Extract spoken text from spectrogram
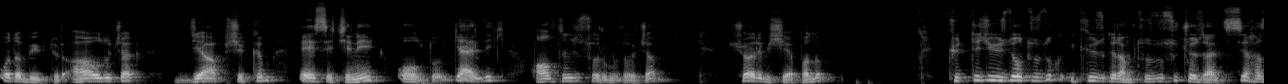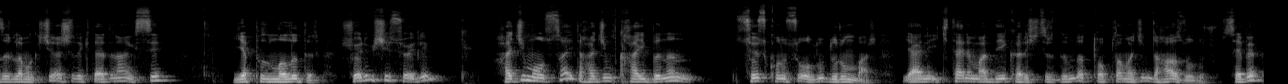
O da büyüktür A olacak. Cevap şıkkım E seçeneği oldu. Geldik 6. sorumuza hocam. Şöyle bir şey yapalım. Kütleci %30'luk 200 gram tuzlu su çözeltisi hazırlamak için aşağıdakilerden hangisi yapılmalıdır? Şöyle bir şey söyleyeyim. Hacim olsaydı hacim kaybının söz konusu olduğu durum var. Yani iki tane maddeyi karıştırdığımda toplam hacim daha az olur. Sebep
